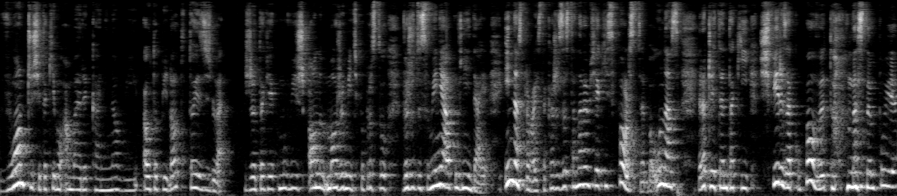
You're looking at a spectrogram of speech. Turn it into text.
włączy się takiemu Amerykaninowi autopilot, to jest źle. Że tak jak mówisz, on może mieć po prostu wyrzuty sumienia, a później daje. Inna sprawa jest taka, że zastanawiam się, jak jest w Polsce, bo u nas raczej ten taki świr zakupowy to następuje,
